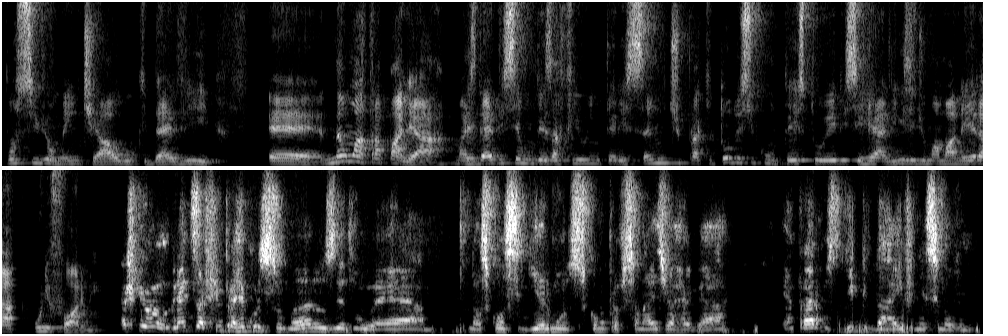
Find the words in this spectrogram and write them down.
possivelmente é algo que deve é, não atrapalhar, mas deve ser um desafio interessante para que todo esse contexto ele se realize de uma maneira uniforme. Acho que o grande desafio para recursos humanos, Edu, é nós conseguirmos, como profissionais de RH, entrarmos deep dive nesse novo mundo.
